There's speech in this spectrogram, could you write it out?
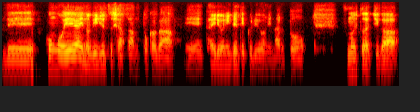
で、今後 AI の技術者さんとかが、えー、大量に出てくるようになると、その人たちが、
